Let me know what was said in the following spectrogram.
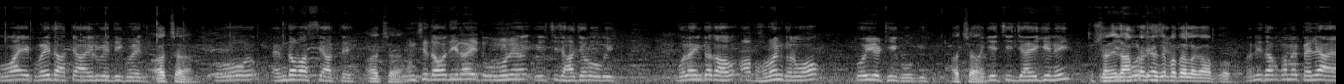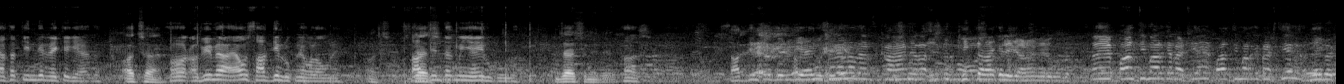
वहाँ एक वैद्य आते आयुर्वेदिक वैद्य। अच्छा। तो वो अहमदाबाद से आते। अच्छा। उनसे दवा दिलाई तो उन्होंने ये चीज़ हाजिर हो गई। बोला इनका तो आप हवन करवाओ। तो ये ठीक होगी। अच्छा। ये चीज़ जाएगी नहीं तो शनिधाम का कैसे पता लगा आपको? शनिधाम का मैं पहले आया था तीन दिन रह के गया था। अच्छा। और अभी मैं आया हूँ सात दिन रुकने वाला हूँ मैं। अच्छा। सात दिन तक मैं यहीं रुकूँगा। जय शनिदेव। हाँ। सात दिन तक है। है जरा इसको ठीक करा के ले जाना मेरे को तो। नहीं, पालती मार के बैठी है पालती मार के बैठती है ना? नहीं बैठ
